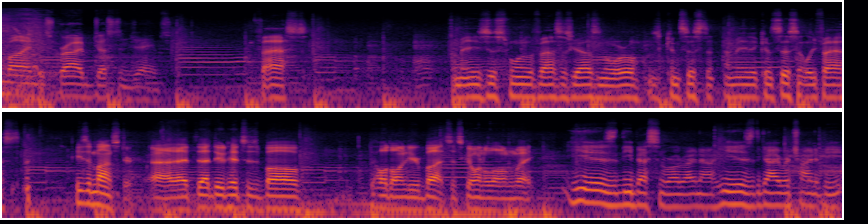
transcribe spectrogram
your mind describe Justin James? Fast. I mean, he's just one of the fastest guys in the world. He's consistent. I mean, consistently fast. He's a monster. Uh, that, that dude hits his ball, hold on to your butts. It's going a long way. He is the best in the world right now. He is the guy we're trying to beat.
